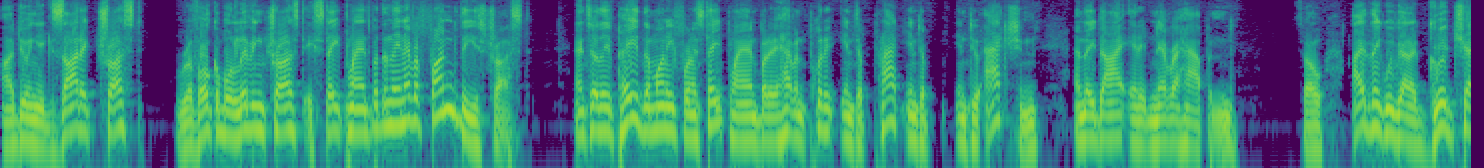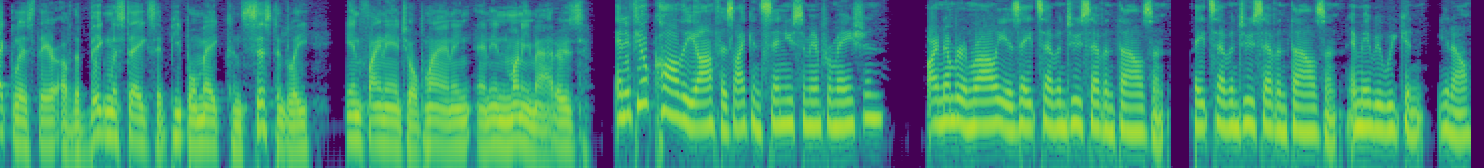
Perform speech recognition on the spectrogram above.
uh, doing exotic trust revocable living trust, estate plans, but then they never fund these trusts. And so they've paid the money for an estate plan, but they haven't put it into pra- into into action, and they die, and it never happened. So I think we've got a good checklist there of the big mistakes that people make consistently in financial planning and in money matters. And if you'll call the office, I can send you some information. Our number in Raleigh is 872 7000. 872 7000. And maybe we can, you know,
